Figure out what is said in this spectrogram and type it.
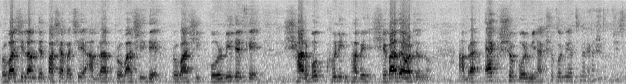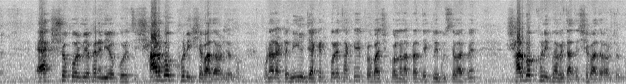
প্রবাসী লাউঞ্জের পাশাপাশি আমরা প্রবাসীদের প্রবাসী কর্মীদেরকে সার্বক্ষণিকভাবে সেবা দেওয়ার জন্য আমরা একশো কর্মী একশো কর্মী আছে না একশো কর্মী ওখানে নিয়োগ করেছি সার্বক্ষণিক সেবা দেওয়ার জন্য। ওনার একটা নীল জ্যাকেট পরে থাকে প্রবাসী কল্যাণ আপনারা দেখলেই বুঝতে পারবেন সার্বক্ষণিকভাবে তাদের সেবা দেওয়ার জন্য।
